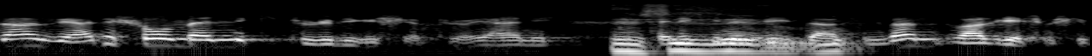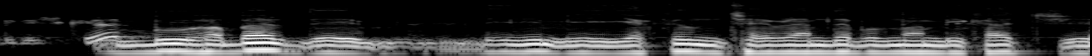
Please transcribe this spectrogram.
daha ziyade şovmenlik türü bir iş yapıyor. Yani e, telekinezi iddiasından bu, vazgeçmiş gibi gözüküyor. Bu haber de benim yakın çevremde bulunan birkaç e,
